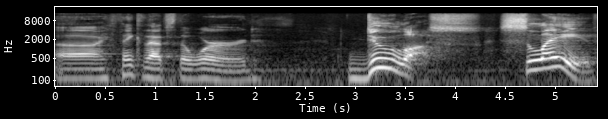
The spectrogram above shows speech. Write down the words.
Uh, I think that's the word. Doulos, slave.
